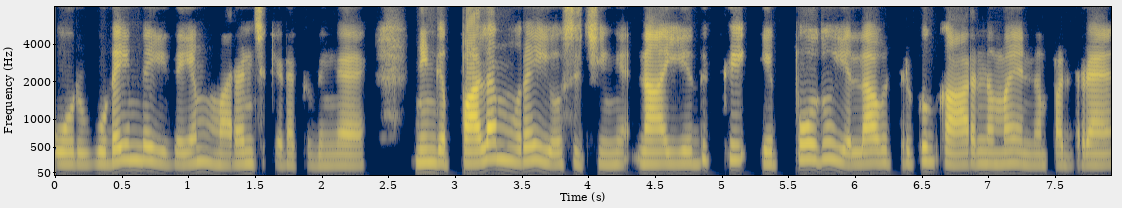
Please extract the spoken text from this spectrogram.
ஒரு உடைந்த இதயம் மறைஞ்சு கிடக்குதுங்க. நீங்க பலமுறை யோசிச்சீங்க. நான் எதுக்கு எப்போதும் எல்லாவற்றுக்கும் காரணமா என்ன பண்றேன்?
